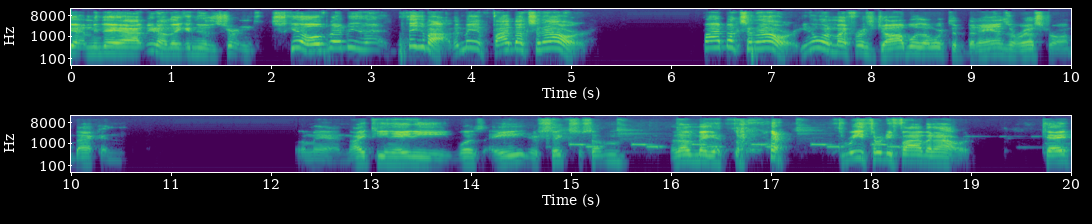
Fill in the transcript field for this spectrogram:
I mean, they have, you know, they can do certain skills, but I mean, think about it. They make five bucks an hour. Five bucks an hour. You know what my first job was? I worked at Bonanza Restaurant back in, oh man, 1980 was eight or six or something. And I was making 335 an hour. Okay.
